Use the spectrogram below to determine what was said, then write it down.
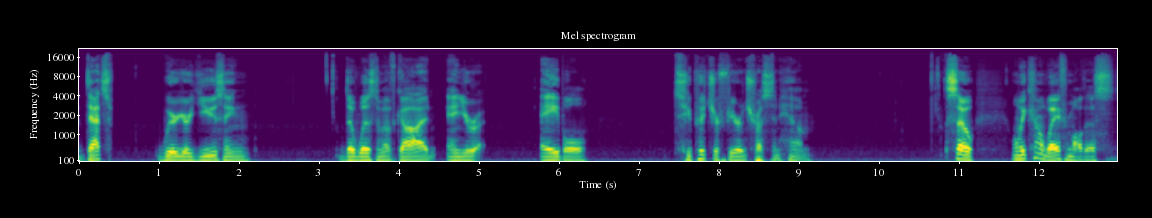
that's where you're using the wisdom of God and you're able to put your fear and trust in Him. So, when we come away from all this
